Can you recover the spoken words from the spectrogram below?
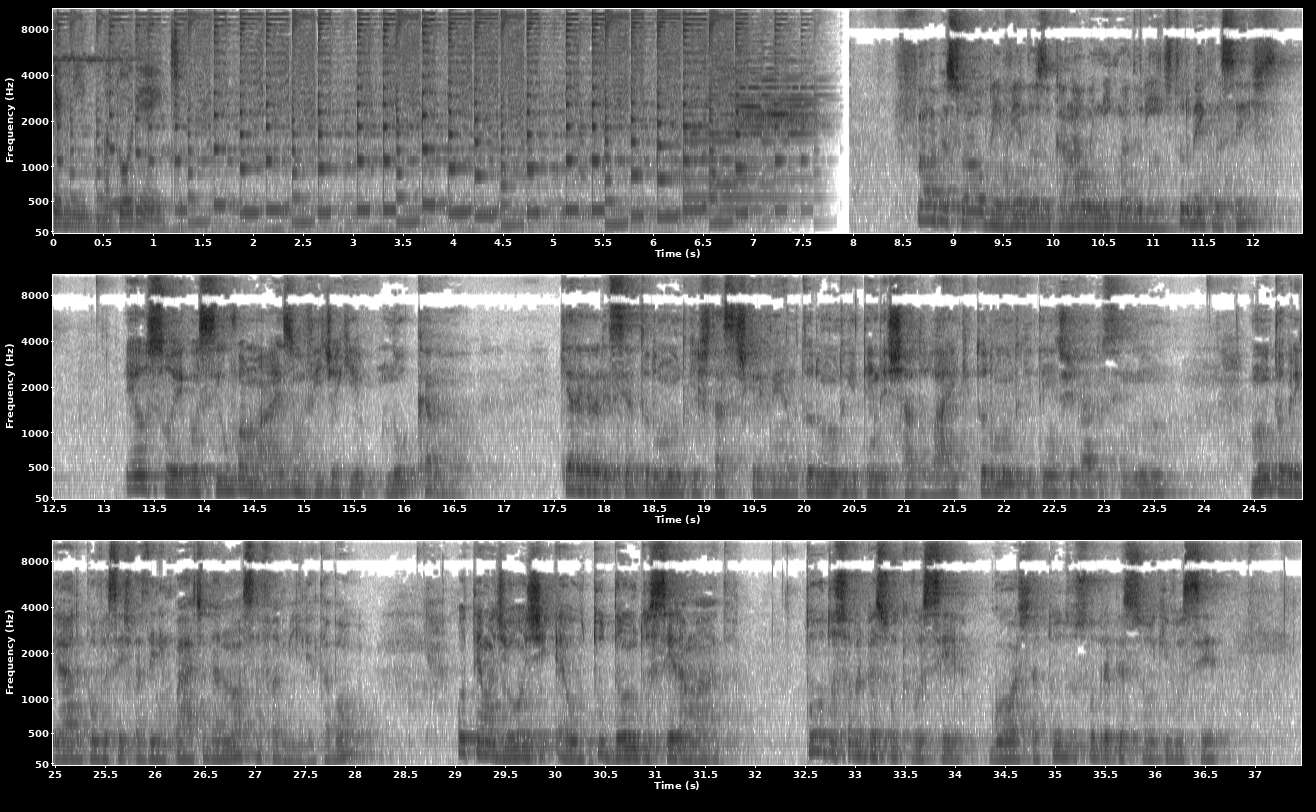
Enigma do Oriente. Fala pessoal, bem-vindos ao canal Enigma do Oriente. Tudo bem com vocês? Eu sou Igor Silva, mais um vídeo aqui no canal. Quero agradecer a todo mundo que está se inscrevendo, todo mundo que tem deixado o like, todo mundo que tem ativado o sininho. Muito obrigado por vocês fazerem parte da nossa família, tá bom? O tema de hoje é o tudão do ser amado. Tudo sobre a pessoa que você gosta, tudo sobre a pessoa que você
